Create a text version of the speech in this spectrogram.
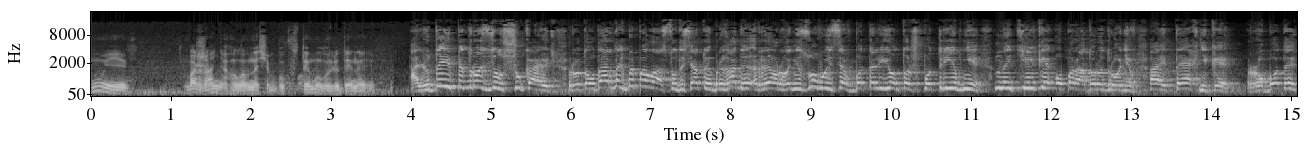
Ну і бажання, головне, щоб був стимул у людини. А людей в підрозділ шукають. Рота ударних БПЛА 110-ї бригади реорганізовується в батальйон, тож потрібні не тільки оператори дронів, а й техніки. Роботи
